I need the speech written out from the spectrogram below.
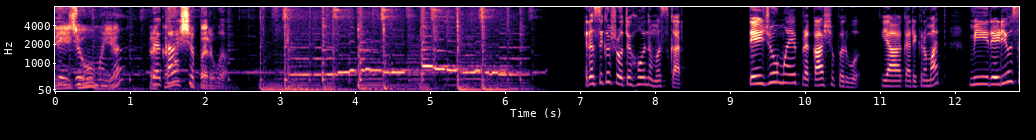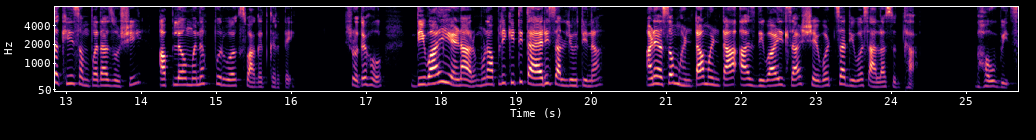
तेजोमय प्रकाश पर्व. रसिक श्रोते हो नमस्कार. तेजोमय प्रकाश पर्व या कार्यक्रमात मी रेडिओ सखी संपदा जोशी आपलं मनःपूर्वक स्वागत करते. श्रोते हो दिवाळी येणार म्हणून आपली किती तयारी चालली होती ना? आणि असं म्हणता म्हणता आज दिवाळीचा शेवटचा दिवस आलासुद्धा भाऊबीज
